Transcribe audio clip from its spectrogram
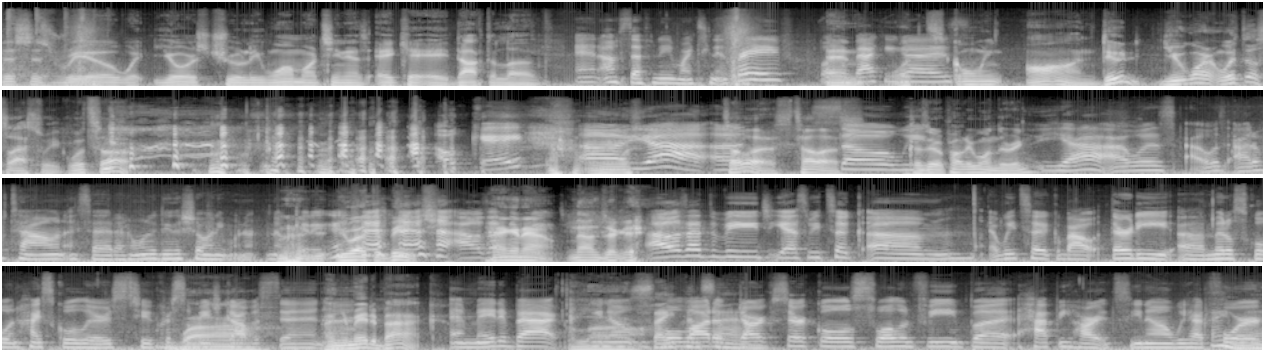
This Is Real with yours truly, Juan Martinez, aka Dr. Love. And I'm Stephanie Martinez Brave. Welcome and back, you what's guys. What's going on? Dude, you weren't with us last week. What's up? okay. Uh, yeah. Uh, tell us, tell us. So we. Because they were probably wondering. yeah, I was I was out of town. I said I don't want to do the show anymore. No, no I'm kidding. you were at the beach, I was at hanging the out. beach. No, I'm joking. I was at the beach. Yes, we took um we took about 30 uh, middle school and high schoolers to Crystal Beach, Galveston. And you uh, made it back. and made it back. You know, a whole and lot of dark circles, swollen feet, but happy hearts. You know, we had Amen. four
